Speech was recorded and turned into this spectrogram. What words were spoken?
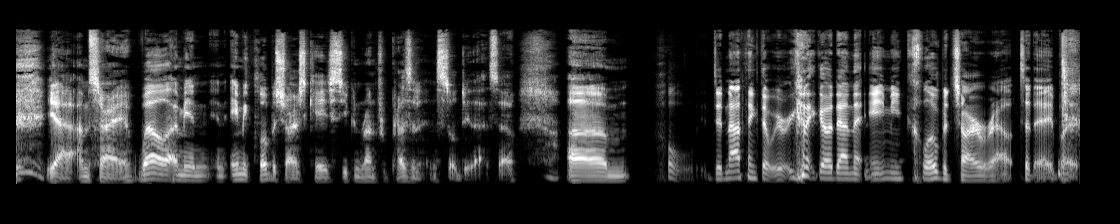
yeah, I'm sorry. Well, I mean, in Amy Klobuchar's case, you can run for president and still do that. So, um, Holy, did not think that we were going to go down the Amy Klobuchar route today, but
